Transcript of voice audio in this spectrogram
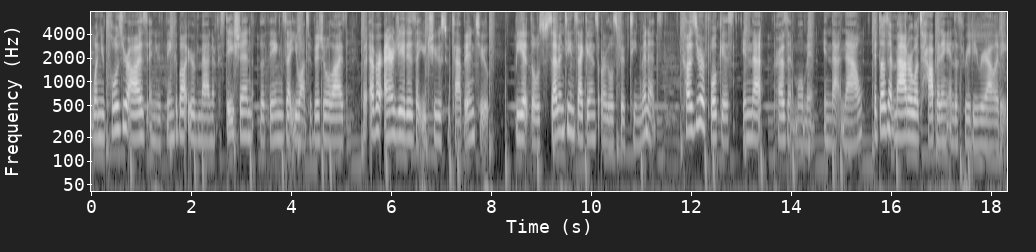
When you close your eyes and you think about your manifestation, the things that you want to visualize, whatever energy it is that you choose to tap into, be it those 17 seconds or those 15 minutes, because you're focused in that present moment, in that now, it doesn't matter what's happening in the 3D reality.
